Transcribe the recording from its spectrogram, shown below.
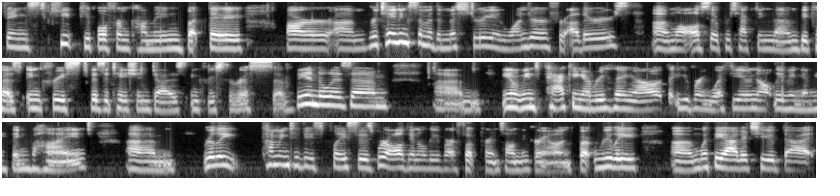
things to keep people from coming but they are um, retaining some of the mystery and wonder for others um, while also protecting them because increased visitation does increase the risks of vandalism. Um, you know it means packing everything out that you bring with you not leaving anything behind. Um, really coming to these places, we're all going to leave our footprints on the ground, but really um, with the attitude that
